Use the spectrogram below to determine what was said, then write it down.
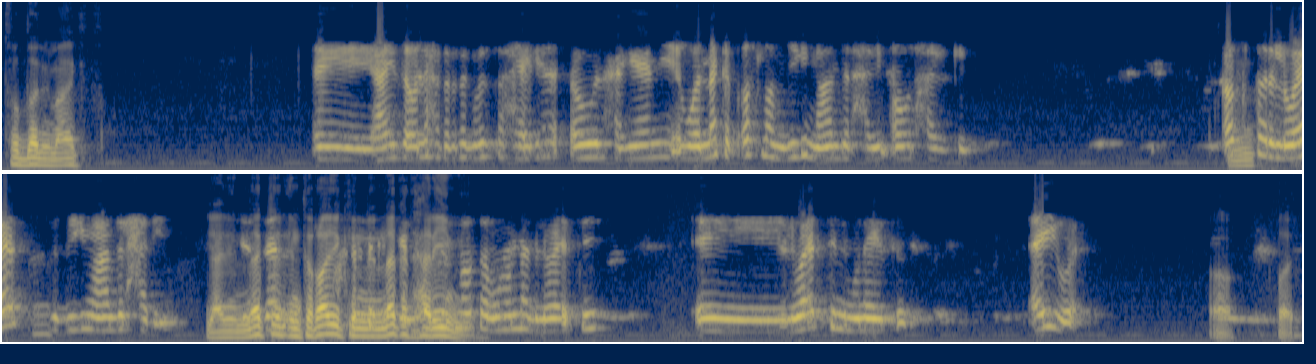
اتفضلي معاكي. إيه عايزة أقول لحضرتك بس حاجة. أول حاجة يعني هو النكد أصلا بيجي من عند الحريم أول حاجة كده. أكتر الوقت بيجي من عند الحريم يعني النكد أنت رأيك إن النكد حريمي نقطة مهمة دلوقتي. إيه الوقت المناسب. أيوه آه طيب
